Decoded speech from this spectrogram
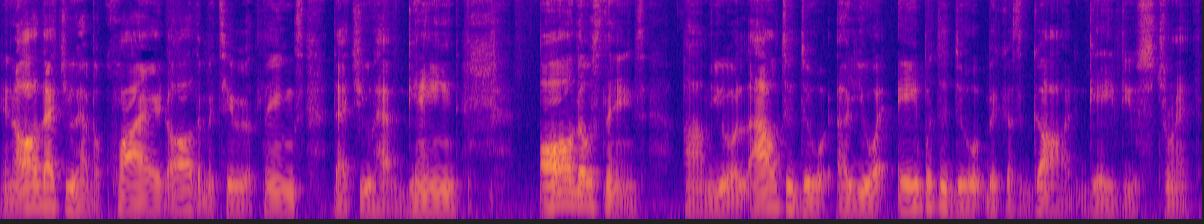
And all that you have acquired, all the material things that you have gained, all those things um, you're allowed to do it, or you are able to do it because God gave you strength.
